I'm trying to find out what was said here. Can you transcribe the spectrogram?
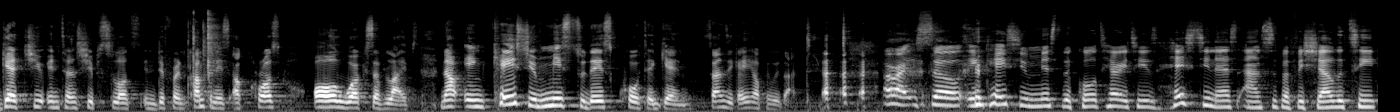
get you internship slots in different companies across all works of life. Now, in case you missed today's quote again, Sanzi, can you help me with that? All right, so in case you missed the quote, here it is hastiness and superficiality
